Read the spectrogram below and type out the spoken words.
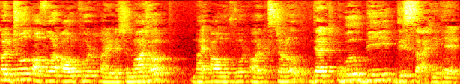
control of our output or induction motor by output or external that will be this side in here.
